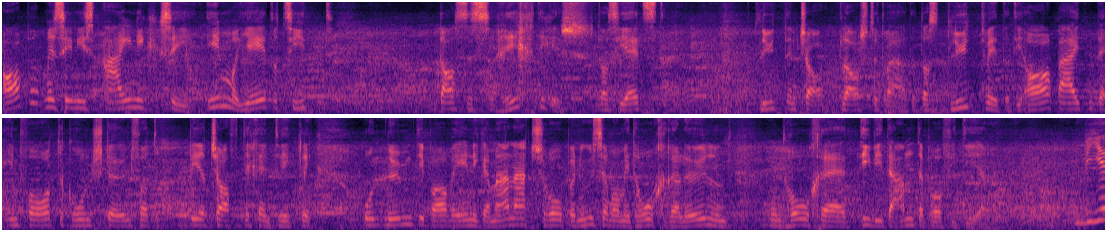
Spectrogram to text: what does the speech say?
aber wir sind uns einig gewesen, immer, jederzeit, dass es richtig ist, dass jetzt die Leute entlastet werden, dass die Leute wieder, die Arbeitenden im Vordergrund stehen von der wirtschaftlichen Entwicklung und nicht mehr die paar wenigen Manager oben raus, die mit hohen Löhnen und, und hohen Dividenden profitieren. Wie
